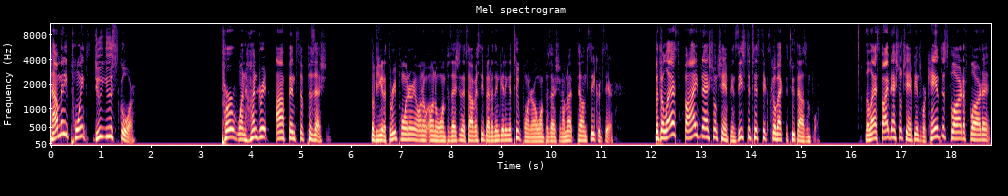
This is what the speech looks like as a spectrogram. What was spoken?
How many points do you score per 100 offensive possessions? So if you get a three-pointer on a, on a one possession, that's obviously better than getting a two-pointer on one possession. I'm not telling secrets here. But the last five national champions, these statistics go back to 2004. The last five national champions were Kansas, Florida, Florida,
